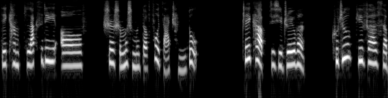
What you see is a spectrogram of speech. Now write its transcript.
the complexity of 是什么什么的复杂程度。Jacob 继续追问 ：Could you give us a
